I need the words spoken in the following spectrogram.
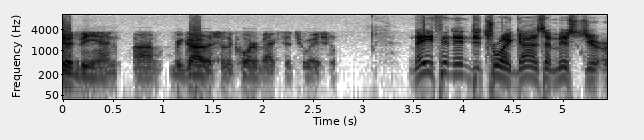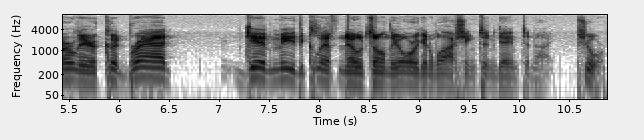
should be in, uh, regardless of the quarterback situation. Nathan in Detroit, guys, I missed you earlier. Could Brad give me the cliff notes on the Oregon Washington game tonight? Sure.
